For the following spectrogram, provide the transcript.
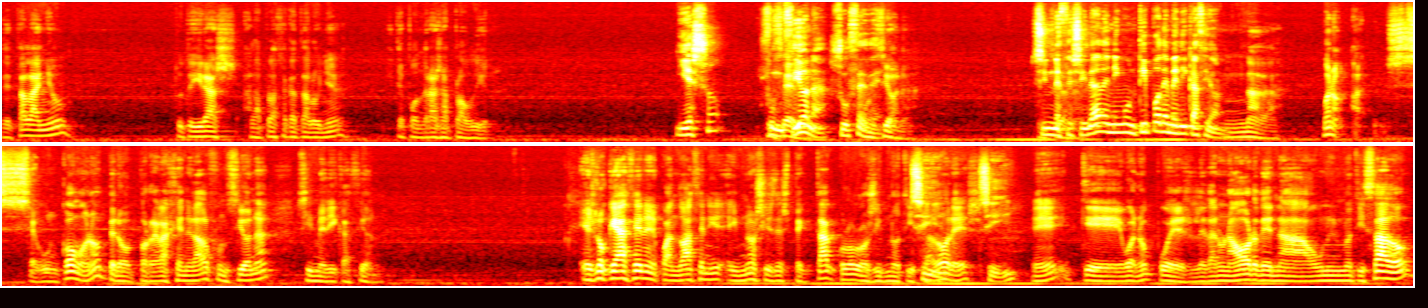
de tal año, tú te irás a la Plaza Cataluña y te pondrás a aplaudir. Y eso Sucede. funciona, sucede. Funciona. Sin necesidad de ningún tipo de medicación. Nada. Bueno, según cómo, ¿no? Pero por regla general funciona sin medicación. Es lo que hacen eh, cuando hacen hi- hipnosis de espectáculo los hipnotizadores, sí. ¿eh? que bueno, pues le dan una orden a un hipnotizado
